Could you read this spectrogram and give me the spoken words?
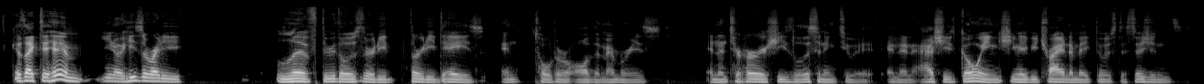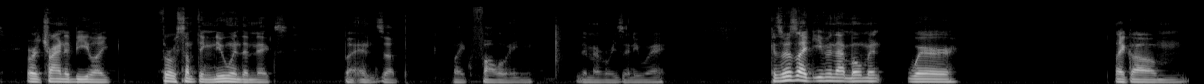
Because, like, to him, you know, he's already lived through those 30, 30 days and told her all the memories. and then to her she's listening to it and then as she's going she may be trying to make those decisions or trying to be like throw something new in the mix but ends up like following the memories anyway. Because there's like even that moment where like um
